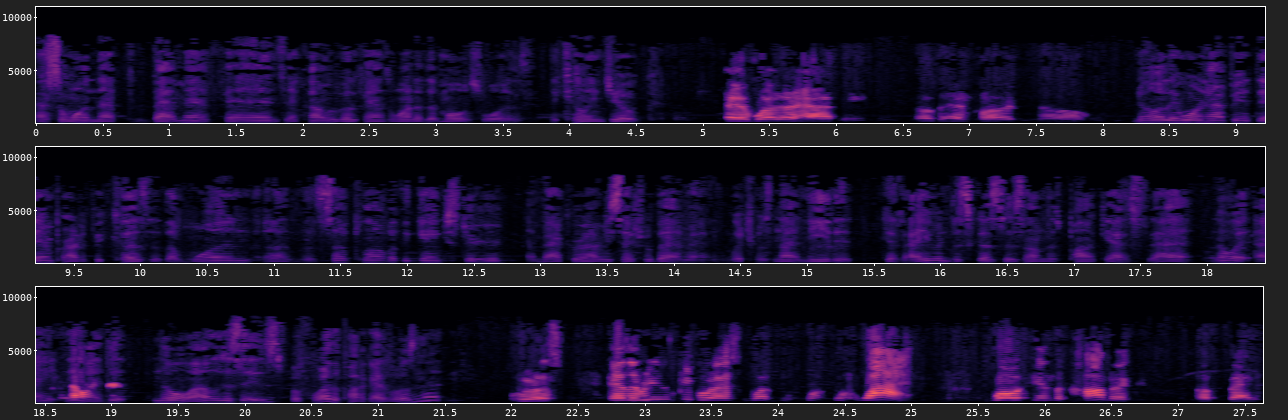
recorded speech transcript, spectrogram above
That's the one that Batman fans and comic book fans wanted the most was the Killing Joke. And were they happy of the end product? No. No, they weren't happy at the end product because of the one, uh, the subplot with the gangster and background bisexual Batman, which was not needed. Because I even discussed this on this podcast. That no, I, I, yeah, I did, no, I was gonna say this before the podcast, wasn't it? Yes. And the reason people ask, what, what, what, why? Well, in the comic of Batman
